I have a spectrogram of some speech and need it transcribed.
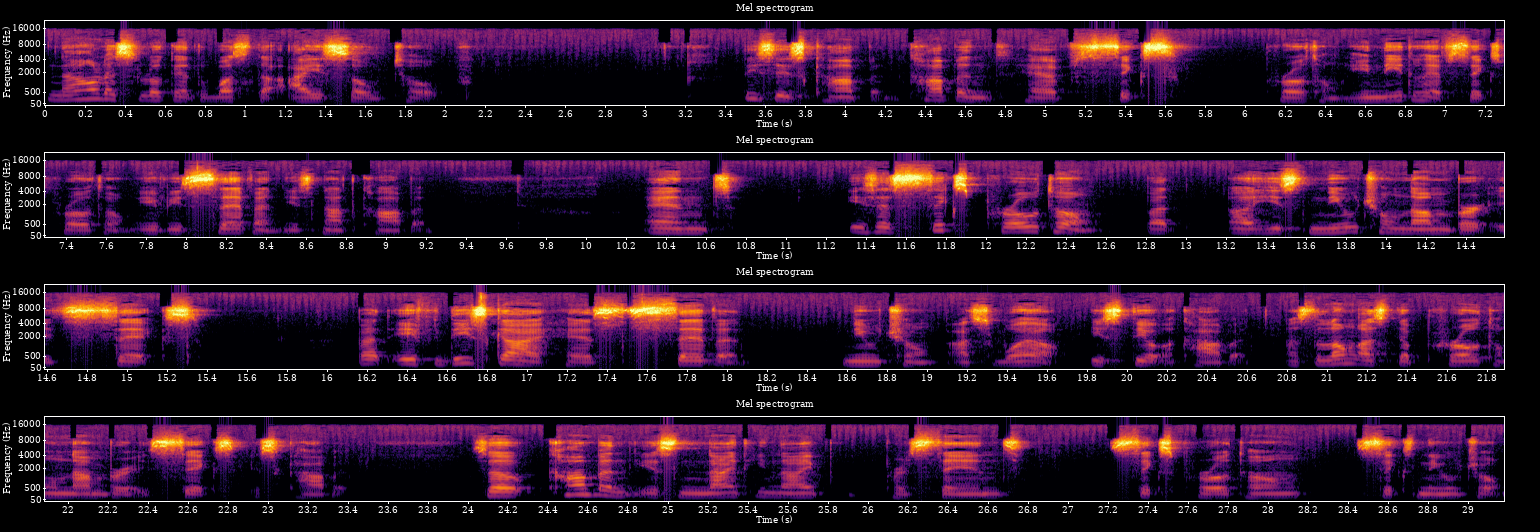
now let's look at what's the isotope. This is carbon. Carbon have 6 proton. You need to have 6 proton. If it's 7, it's not carbon. And it's a 6 proton, but uh, his neutron number is 6. But if this guy has 7 neutron as well, it's still a carbon. As long as the proton number is 6, it's carbon. So carbon is 99 percent 6 proton 6 neutron.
